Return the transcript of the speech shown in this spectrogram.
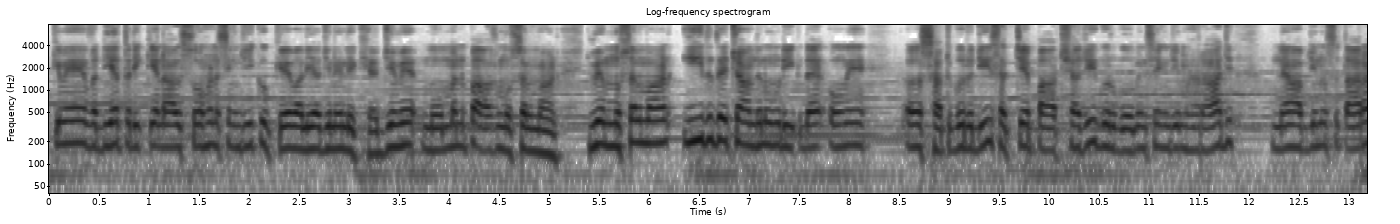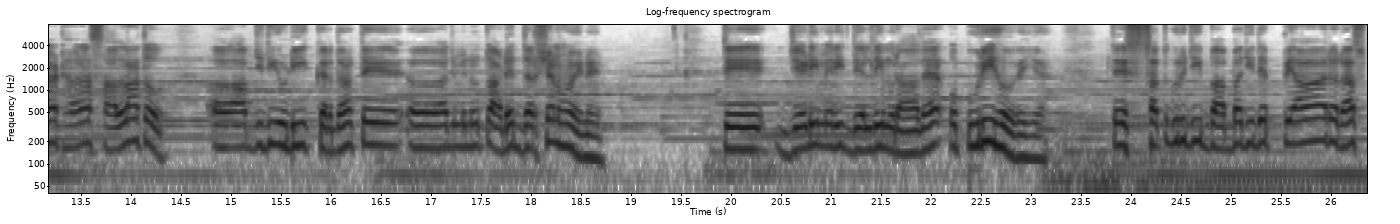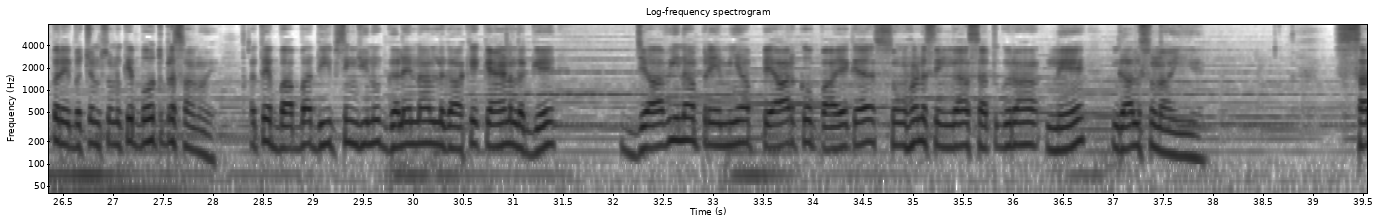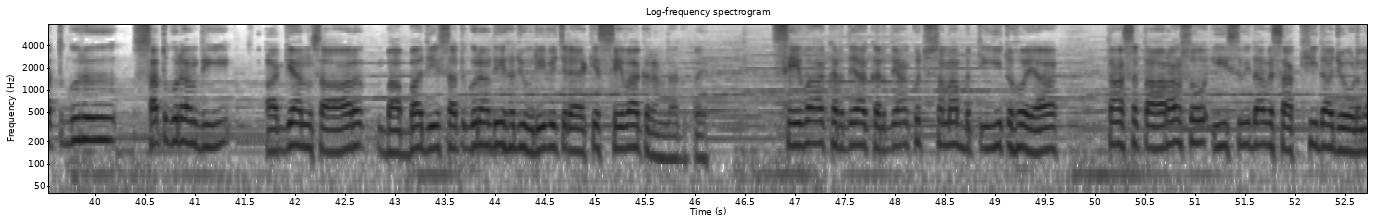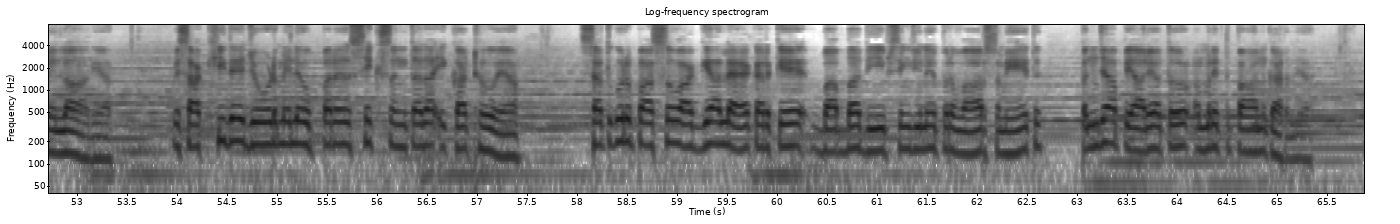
ਕਿਵੇਂ ਵਧੀਆ ਤਰੀਕੇ ਨਾਲ ਸੋਹਣ ਸਿੰਘ ਜੀ ਘੁੱਕੇ ਵਾਲੀਆ ਜੀ ਨੇ ਲਿਖਿਆ, ਜਿਵੇਂ ਮੋਮਨ ਭਾਵ ਮੁਸਲਮਾਨ। ਜਿਵੇਂ ਮੁਸਲਮਾਨ ਈਦ ਦੇ ਚੰਦ ਨੂੰ ਉਡੀਕਦਾ ਹੈ, ਉਵੇਂ ਸਤਿਗੁਰੂ ਜੀ, ਸੱਚੇ ਪਾਤਸ਼ਾਹ ਜੀ, ਗੁਰੂ ਗੋਬਿੰਦ ਸਿੰਘ ਜੀ ਮਹਾਰਾਜ ਨੇ ਆਪ ਜੀ ਨੂੰ 17 18 ਸਾਲਾਂ ਤੋਂ ਆਪ ਜੀ ਦੀ ਉਡੀਕ ਕਰਦਾ ਤੇ ਅੱਜ ਮੈਨੂੰ ਤੁਹਾਡੇ ਦਰਸ਼ਨ ਹੋਏ ਨੇ। ਤੇ ਜਿਹੜੀ ਮੇਰੀ ਦਿਲ ਦੀ ਮੁਰਾਦ ਹੈ, ਉਹ ਪੂਰੀ ਹੋ ਗਈ ਹੈ। ਤੇ ਸਤਿਗੁਰੂ ਜੀ ਬਾਬਾ ਜੀ ਦੇ ਪਿਆਰ ਰਸ ਭਰੇ ਬਚਨ ਸੁਣ ਕੇ ਬਹੁਤ ਪ੍ਰਸੰਨ ਹੋਏ ਅਤੇ ਬਾਬਾ ਦੀਪ ਸਿੰਘ ਜੀ ਨੂੰ ਗਲੇ ਨਾਲ ਲਗਾ ਕੇ ਕਹਿਣ ਲੱਗੇ ਜਾਵੀ ਨਾ ਪ੍ਰੇਮੀਆਂ, ਪਿਆਰ ਕੋ ਪਾਏ ਕੈ ਸੋਹਣ ਸਿੰਘਾ, ਸਤਗੁਰਾਂ ਨੇ ਗੱਲ ਸੁਣਾਈ ਹੈ ਸਤਗੁਰੂ, ਸਤਗੁਰਾਂ ਦੀ ਆਗਿਆ ਅਨੁਸਾਰ ਬਾਬਾ ਜੀ ਸਤਗੁਰਾਂ ਦੀ ਹਜ਼ੂਰੀ ਵਿੱਚ ਰਹਿ ਕੇ ਸੇਵਾ ਕਰਨ ਲੱਗ ਪਏ। ਸੇਵਾ ਕਰਦਿਆਂ ਕਰਦਿਆਂ ਕੁਝ ਸਮਾਂ ਬਤੀਤ ਹੋਇਆ ਤਾਂ 1700 ਈਸਵੀ ਦਾ ਵਿਸਾਖੀ ਦਾ ਜੋੜ ਮੇਲਾ ਆ ਗਿਆ। ਵਿਸਾਖੀ ਦੇ ਜੋੜ ਮੇਲੇ ਉੱਪਰ ਸਿੱਖ ਸੰਗਤਾਂ ਦਾ ਇਕੱਠ ਹੋਇਆ। ਸਤਿਗੁਰ ਪਾਸੋਂ ਆਗਿਆ ਲੈ ਕਰਕੇ ਬਾਬਾ ਦੀਪ ਸਿੰਘ ਜੀ ਨੇ ਪਰਿਵਾਰ ਸਮੇਤ ਪੰਜਾਂ ਪਿਆਰਿਆਂ ਤੋਂ ਅੰਮ੍ਰਿਤ ਪਾਨ ਕਰ ਲਿਆ।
